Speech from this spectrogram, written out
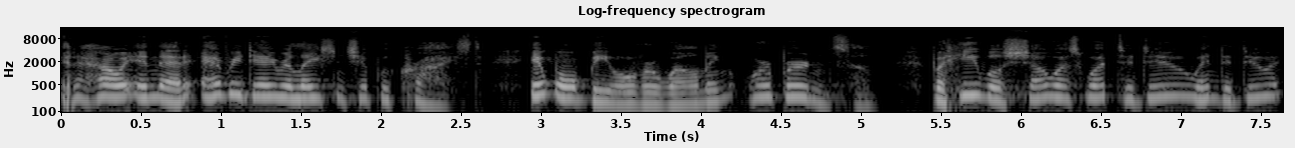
and how, in that everyday relationship with Christ, it won't be overwhelming or burdensome but He will show us what to do, when to do it,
